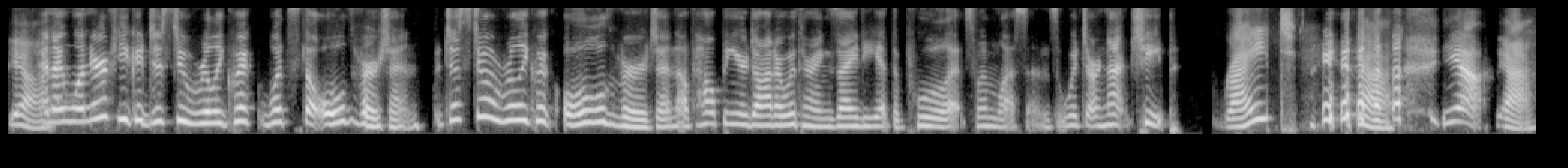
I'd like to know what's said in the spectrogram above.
yeah. And I wonder if you could just do really quick what's the old version? Just do a really quick old version of helping your daughter with her anxiety at the pool at swim lessons, which are not cheap. right? Yeah. yeah. Yeah.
